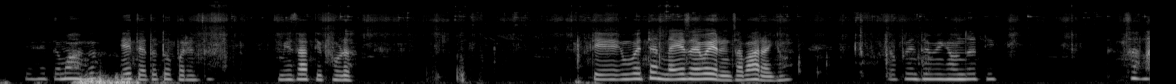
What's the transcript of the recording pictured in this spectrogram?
ते आहे तर महाग येते तर तोपर्यंत. मी जाते पुढं. ते व त्यांना यायचा वैरणचा भारा घेऊन. तोपर्यंत मी घेऊन जाते. चला.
